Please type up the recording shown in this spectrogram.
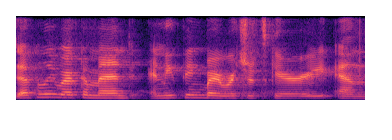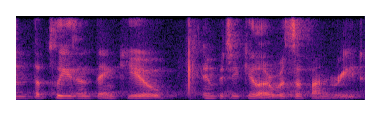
definitely recommend anything by Richard Scarry and the Please and Thank You in particular was a fun read.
